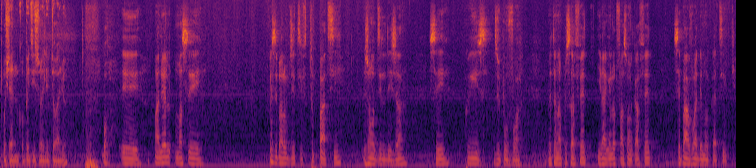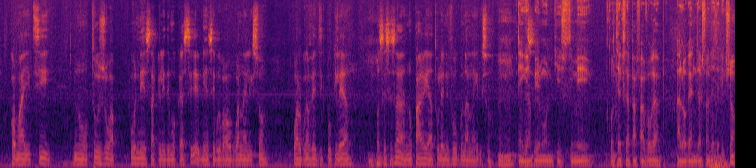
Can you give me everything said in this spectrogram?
prochaine compétition électorale? Bon, et Manuel, moi c'est le principal objectif, toute partie, j'en dis déjà, c'est prise du pouvoir. Maintenant, pour ça fait, il va y avoir une autre façon de faire c'est pas voie démocratique. Comme Haïti, nous toujours prôné ça que les démocraties, eh bien, c'est pour prendre l'élection, pour prendre un verdict populaire. Mhm. Parce que c'est ça, nous parler à tous les niveaux pour l'élection. Mm -hmm. il y a un monde qui estime que le contexte n'est pas favorable à l'organisation des élections.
